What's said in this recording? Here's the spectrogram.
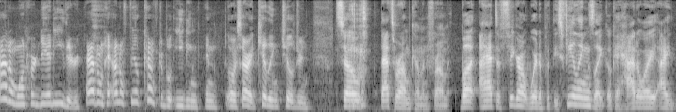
I don't want her dead either. I don't ha- I don't feel comfortable eating and or sorry, killing children. So that's where I'm coming from. But I had to figure out where to put these feelings. Like, okay, how do I? I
